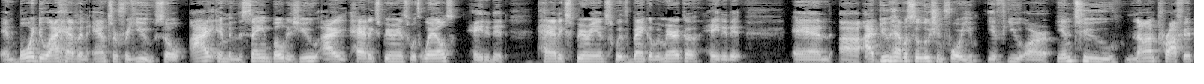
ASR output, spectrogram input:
And boy, do I have an answer for you. So I am in the same boat as you. I had experience with Wells, hated it. Had experience with Bank of America, hated it and uh, I do have a solution for you. If you are into nonprofit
